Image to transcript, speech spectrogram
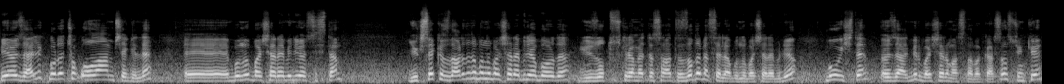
bir özellik. Burada çok olağan bir şekilde e, bunu başarabiliyor sistem. Yüksek hızlarda da bunu başarabiliyor bu arada. 130 km saat hızda da mesela bunu başarabiliyor. Bu işte özel bir başarım aslına bakarsanız. Çünkü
